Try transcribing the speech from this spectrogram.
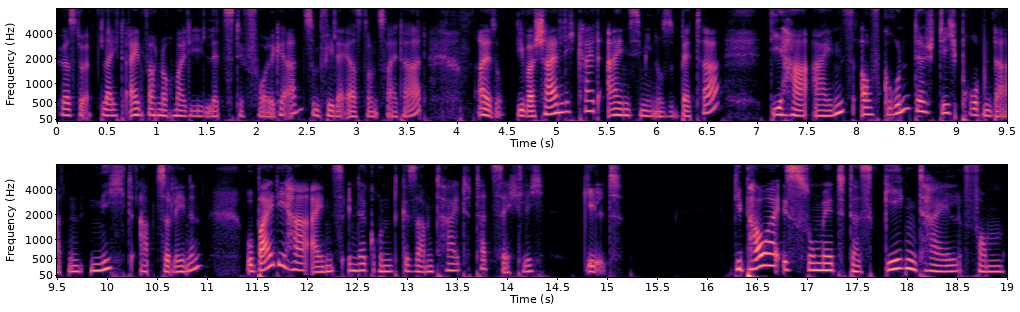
hörst du vielleicht einfach nochmal die letzte Folge an zum Fehler erster und zweiter Art. Also die Wahrscheinlichkeit 1 minus Beta, die H1 aufgrund der Stichprobendaten nicht abzulehnen, wobei die H1 in der Grundgesamtheit tatsächlich gilt. Die Power ist somit das Gegenteil vom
